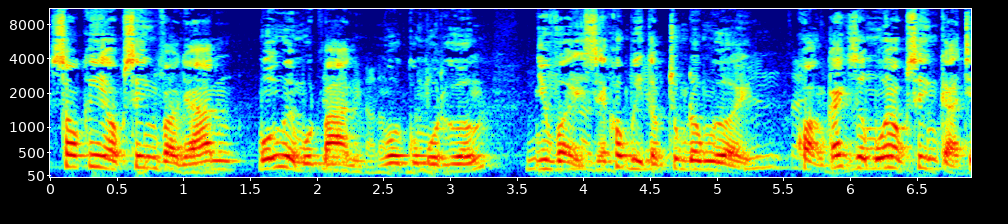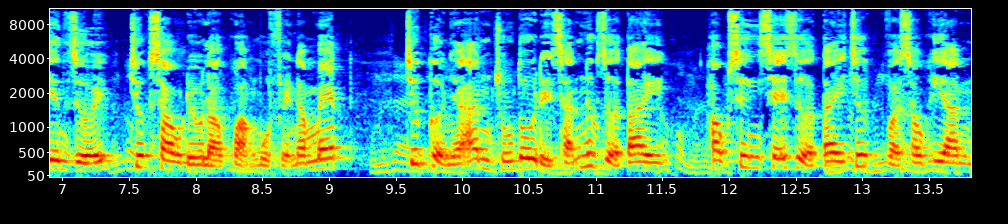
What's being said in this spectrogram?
Sau khi học sinh vào nhà ăn, mỗi người một bàn, ngồi cùng một hướng, như vậy sẽ không bị tập trung đông người. Khoảng cách giữa mỗi học sinh cả trên dưới, trước sau đều là khoảng 1,5 mét. Trước cửa nhà ăn chúng tôi để sẵn nước rửa tay. Học sinh sẽ rửa tay trước và sau khi ăn,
